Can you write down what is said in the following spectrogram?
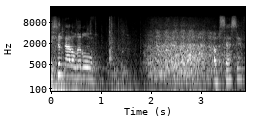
isn't that a little obsessive?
